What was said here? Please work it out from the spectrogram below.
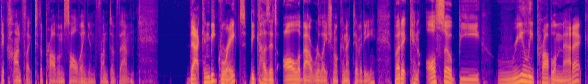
the conflict to the problem solving in front of them that can be great because it's all about relational connectivity, but it can also be really problematic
